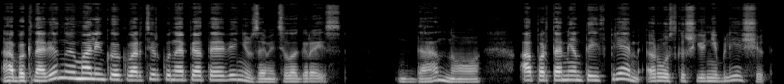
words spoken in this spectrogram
«Обыкновенную маленькую квартирку на Пятой авеню», — заметила Грейс. «Да, но апартаменты и впрямь роскошью не блещут.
